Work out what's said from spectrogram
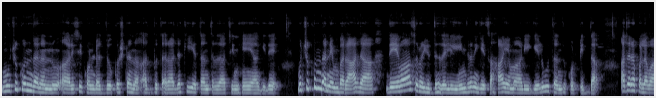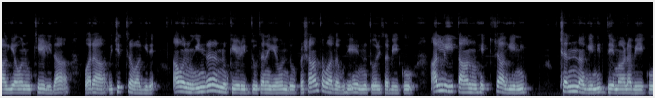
ಮುಚುಕುಂದನನ್ನು ಆರಿಸಿಕೊಂಡದ್ದು ಕೃಷ್ಣನ ಅದ್ಭುತ ರಾಜಕೀಯ ತಂತ್ರದ ಚಿಹ್ನೆಯಾಗಿದೆ. ಮುಚುಕುಂದನೆಂಬ ರಾಜ ದೇವಾಸುರ ಯುದ್ಧದಲ್ಲಿ ಇಂದ್ರನಿಗೆ ಸಹಾಯ ಮಾಡಿ ಗೆಲುವು ತಂದುಕೊಟ್ಟಿದ್ದ. ಅದರ ಫಲವಾಗಿ ಅವನು ಕೇಳಿದ ವರ ವಿಚಿತ್ರವಾಗಿದೆ. ಅವನು ಇಂದ್ರನನ್ನು ಕೇಳಿದ್ದು ತನಗೆ ಒಂದು ಪ್ರಶಾಂತವಾದ ಗುಹೆಯನ್ನು ತೋರಿಸಬೇಕು. ಅಲ್ಲಿ ತಾನು ಹೆಚ್ಚಾಗಿ ನಿ, ಚೆನ್ನಾಗಿ ನಿದ್ದೆ ಮಾಡಬೇಕು.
